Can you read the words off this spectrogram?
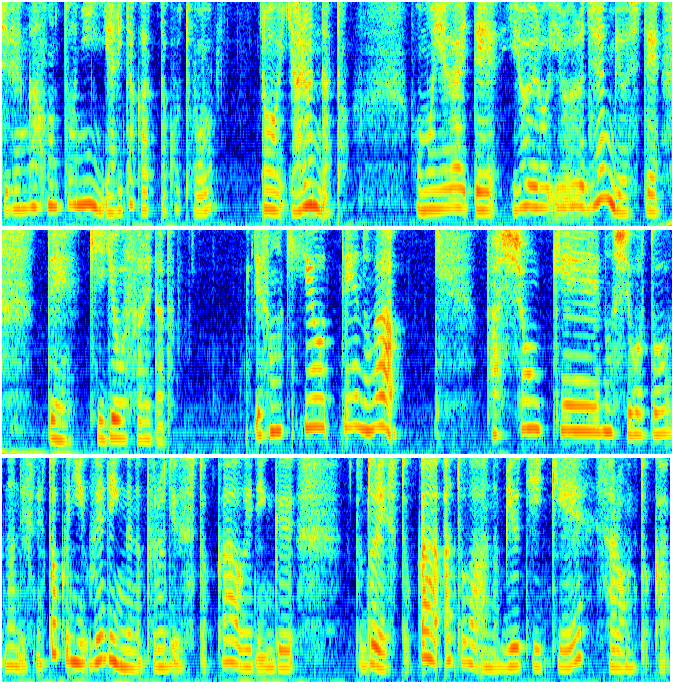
自分が本当にやりたかったことをやるんだと思い描いていろいろいろいろ準備をしてで起業されたと。でその起業っていうのがファッション系の仕事なんですね特にウェディングのプロデュースとかウェディングドレスとかあとはあのビューティー系サロンとか、ま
